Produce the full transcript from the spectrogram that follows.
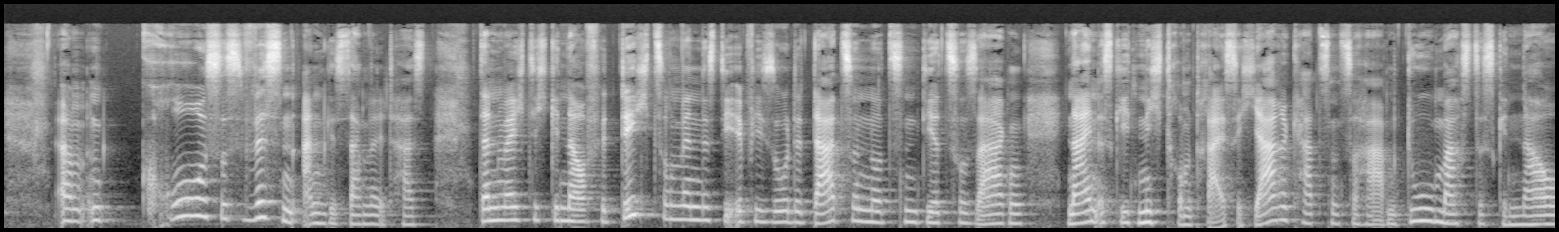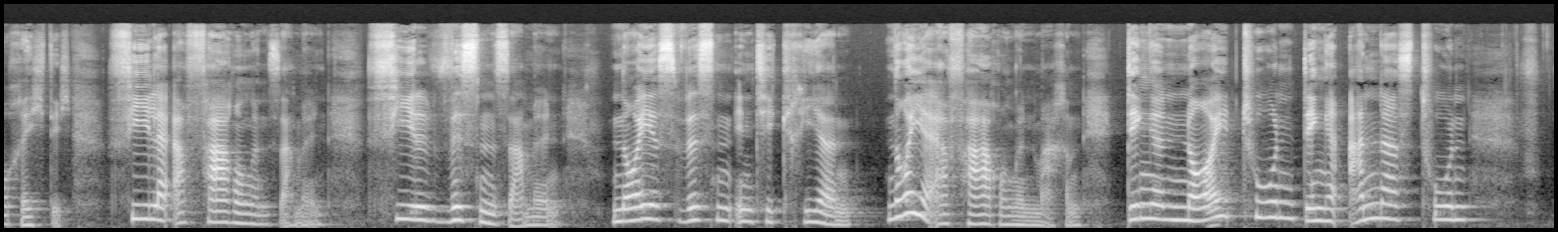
ähm, ein großes Wissen angesammelt hast, dann möchte ich genau für dich zumindest die Episode dazu nutzen, dir zu sagen, nein, es geht nicht darum, 30 Jahre Katzen zu haben. Du machst es genau richtig. Viele Erfahrungen sammeln, viel Wissen sammeln, neues Wissen integrieren, neue Erfahrungen machen, Dinge neu tun, Dinge anders tun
